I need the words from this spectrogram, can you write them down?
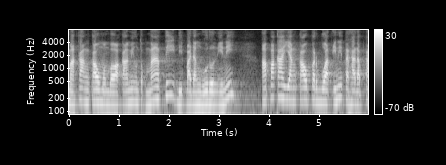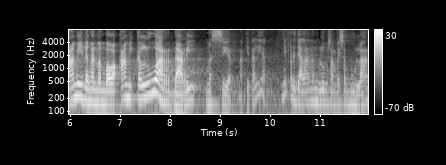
maka engkau membawa kami untuk mati di padang gurun ini? Apakah yang kau perbuat ini terhadap kami dengan membawa kami keluar dari Mesir? Nah kita lihat, ini perjalanan belum sampai sebulan,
